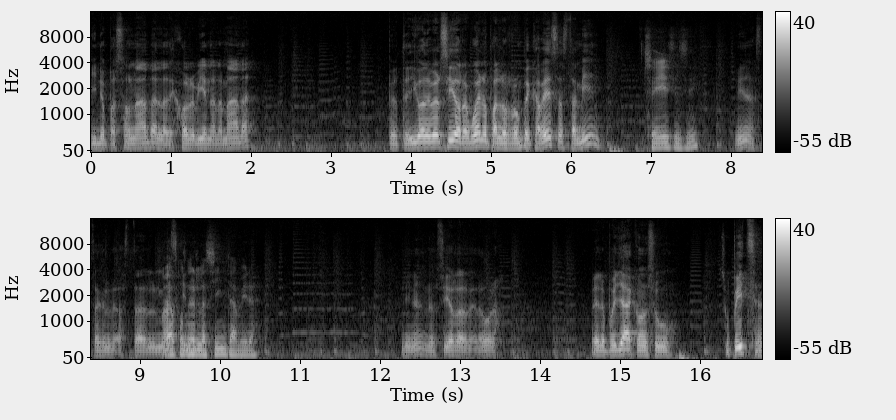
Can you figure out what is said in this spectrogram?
Aquí no pasó nada, la dejó bien armada. Pero te digo, de haber sido re bueno para los rompecabezas también. Sí, sí, sí. Mira, hasta, el- hasta el Voy a más. poner la cinta, mira. Mira, lo cierra de duro. Pero pues ya con su, su pizza.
